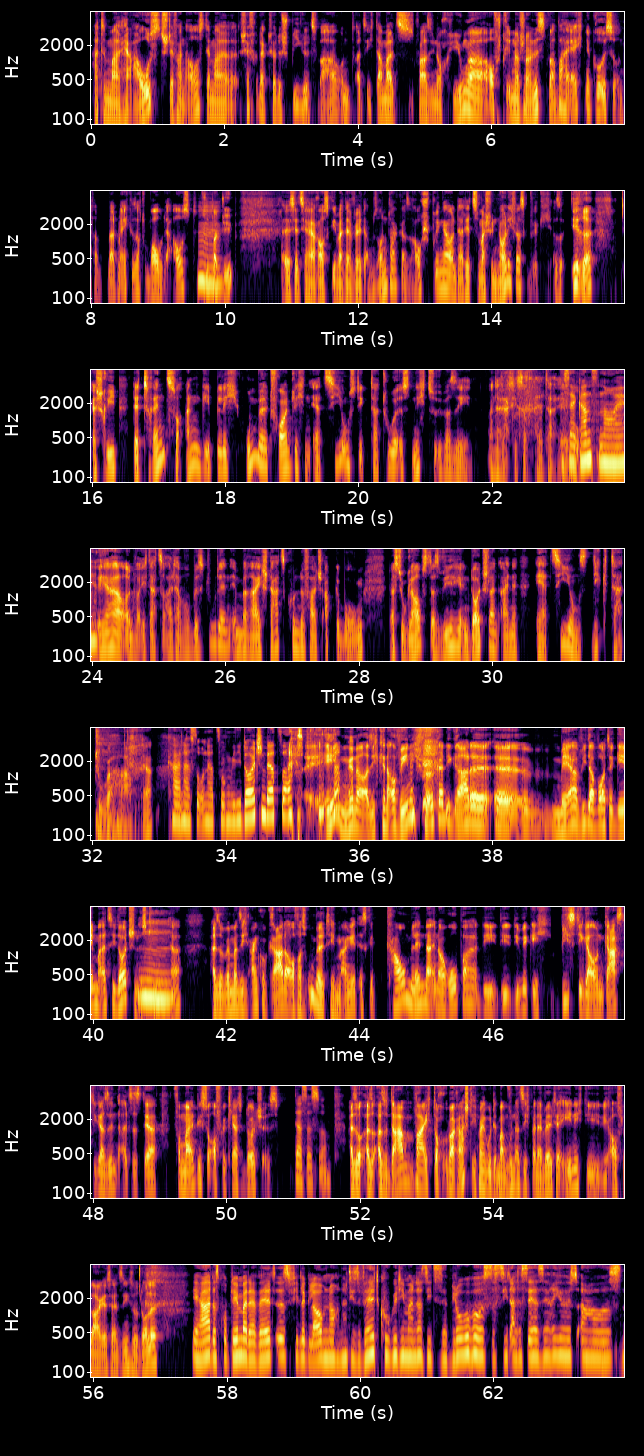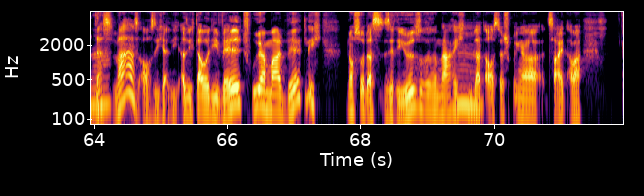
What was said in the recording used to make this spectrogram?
hatte mal Herr Aust, Stefan Aust, der mal Chefredakteur des Spiegels war und als ich damals quasi noch junger, aufstrebender Journalist war, war er echt eine Größe und da hat man echt gesagt, wow, der Aust, mhm. super Typ. Er ist jetzt ja Herausgeber der Welt am Sonntag, also auch Springer. Und er hat jetzt zum Beispiel neulich was wirklich, also irre. Er schrieb, der Trend zur angeblich umweltfreundlichen Erziehungsdiktatur ist nicht zu übersehen. Und da dachte ich so, Alter, ey. Ist ja wo, ganz neu. Ja, und ich dachte so, Alter, wo bist du denn im Bereich Staatskunde falsch abgebogen, dass du glaubst, dass wir hier in Deutschland eine Erziehungsdiktatur haben, ja? Keiner ist so unerzogen wie die Deutschen derzeit. Äh, eben, genau. Also ich kenne auch wenig Völker, die gerade äh, mehr Widerworte geben, als die Deutschen es tun, hm. ja? Also wenn man sich anguckt, gerade auch was Umweltthemen angeht, es gibt kaum Länder in Europa, die, die, die wirklich biestiger und garstiger sind, als es der vermeintlich so aufgeklärte Deutsche ist. Das ist so. Also, also, also da war ich doch überrascht. Ich meine, gut, man wundert sich bei der Welt ja eh nicht. Die, die Auflage ist ja jetzt nicht so dolle. Ja, das Problem bei der Welt ist, viele glauben noch, ne, diese Weltkugel, die man da sieht, dieser Globus, das sieht alles sehr seriös aus. Ne? Das war es auch sicherlich. Also ich glaube, die Welt früher mal wirklich noch so das seriösere Nachrichtenblatt mhm. aus der Springer-Zeit, aber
